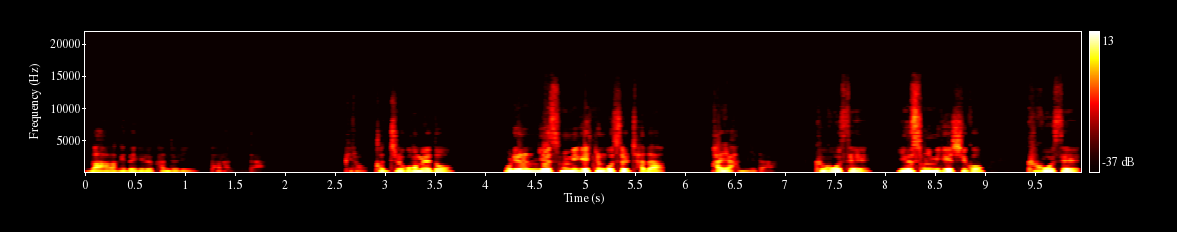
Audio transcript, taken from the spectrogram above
나아가게 되기를 간절히 바랍니다. 비록 거칠고 험해도 우리는 예수님이 계시는 곳을 찾아 가야 합니다. 그곳에 예수님이 계시고 그곳에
